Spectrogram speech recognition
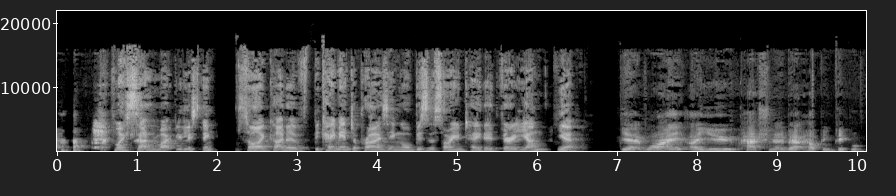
My son might be listening. So I kind of became enterprising or business orientated very young. Yeah. Yeah. Why are you passionate about helping people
